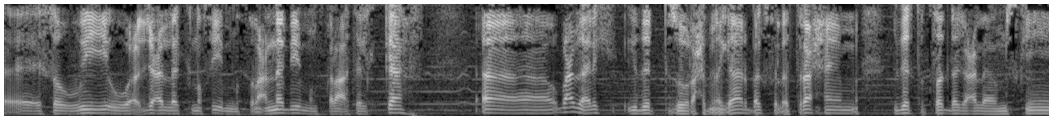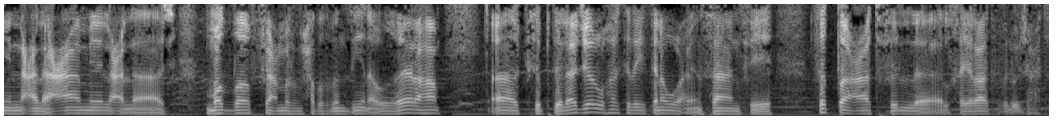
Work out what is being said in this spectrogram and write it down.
آه، يسويه وجعل لك نصيب من الصلاة على النبي من قراءة الكهف آه وبعد ذلك قدرت تزور أحد من أقاربك صله رحم قدرت تتصدق على مسكين على عامل على موظف يعمل في محطة بنزين أو غيرها آه كسبت الأجر وهكذا يتنوع الإنسان في في الطاعات وفي الخيرات وفي الوجهات.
